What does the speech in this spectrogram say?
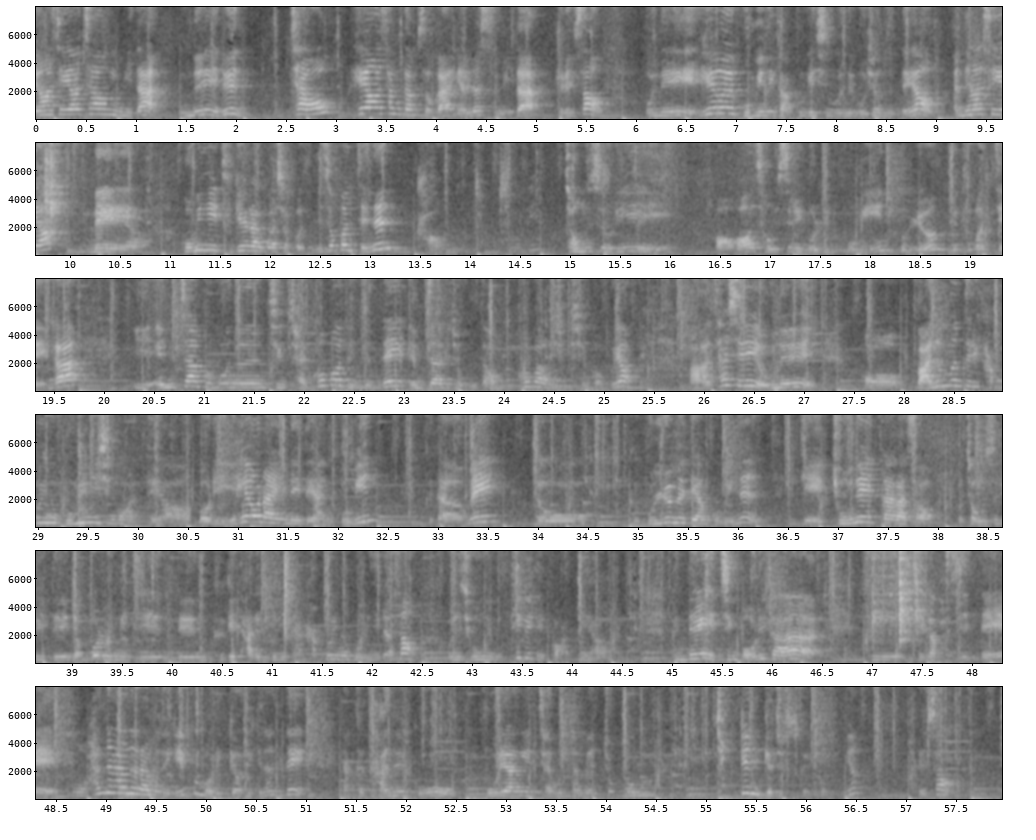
안녕하세요 차홍입니다. 오늘은 차홍 헤어 상담소가 열렸습니다. 그래서 오늘 헤어에 고민을 갖고 계신 분을 모셨는데요. 안녕하세요. 네 고민이 두 개라고 하셨거든요. 첫 번째는 가운 정수리? 정수리. 네. 어, 정수리 골- 고민 볼륨. 그 두 번째가 이 M자 부분은 지금 잘 커버됐는데 M자를 조금 더 커버하고 싶으신 거고요. 아 사실 오늘 어, 많은 분들이 갖고 있는 고민이신 것 같아요 머리 헤어라인에 대한 고민 그 다음에 또 그 볼륨에 대한 고민은 이게 존에 따라서 뭐 정수리든 옆볼륨이든 그게 다른 분이 다 갖고 있는 고민이라서 오늘 좋은 팁이 될 것 같아요 근데 지금 머리가 그 제가 봤을 때 어, 하늘하늘하고 되게 예쁜 머릿결이긴 한데 약간 가늘고 모량이 잘못하면 조금 적게 느껴질 수가 있거든요. 그래서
